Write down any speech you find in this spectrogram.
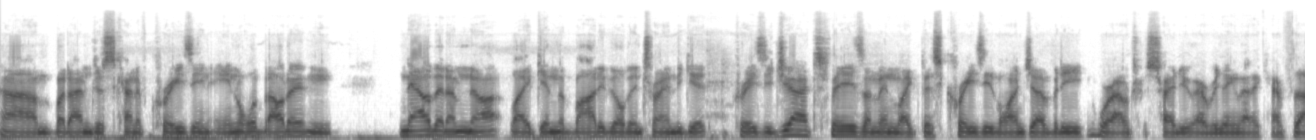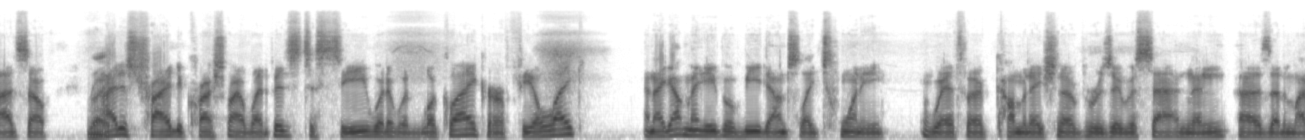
um, but I'm just kind of crazy and anal about it. And now that I'm not like in the bodybuilding trying to get crazy jacks phase, I'm in like this crazy longevity where I'm just trying to do everything that I can for that. So right. I just tried to crush my lipids to see what it would look like or feel like, and I got my ApoB down to like 20 with a combination of rosuvastatin and uh.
